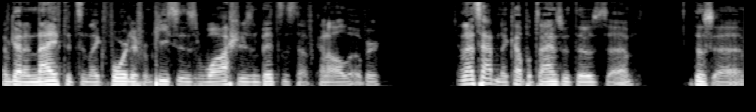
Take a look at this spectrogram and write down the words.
I've got a knife that's in like four different pieces, washers and bits and stuff, kind of all over. And that's happened a couple times with those uh, those uh,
